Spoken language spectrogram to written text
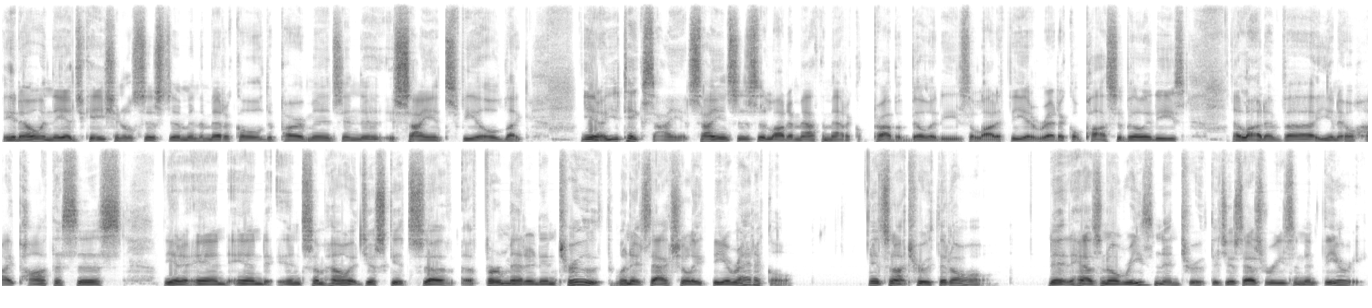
you know, in the educational system, in the medical departments, in the science field. Like, you know, you take science. Science is a lot of mathematical probabilities, a lot of theoretical possibilities, a lot of uh, you know hypothesis, you know, and and and somehow it just gets uh, fermented in truth when it's actually theoretical. It's not truth at all. It has no reason in truth. It just has reason in theory.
